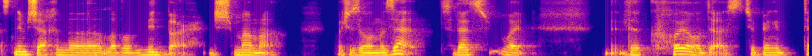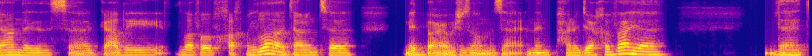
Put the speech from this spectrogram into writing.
It's nimshach in the level of midbar, and shmama, which is Olam So that's what the coil does to bring it down this uh, godly level of Chachmilah down into Midbar, which is Olam And then Panu Chavaya, that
